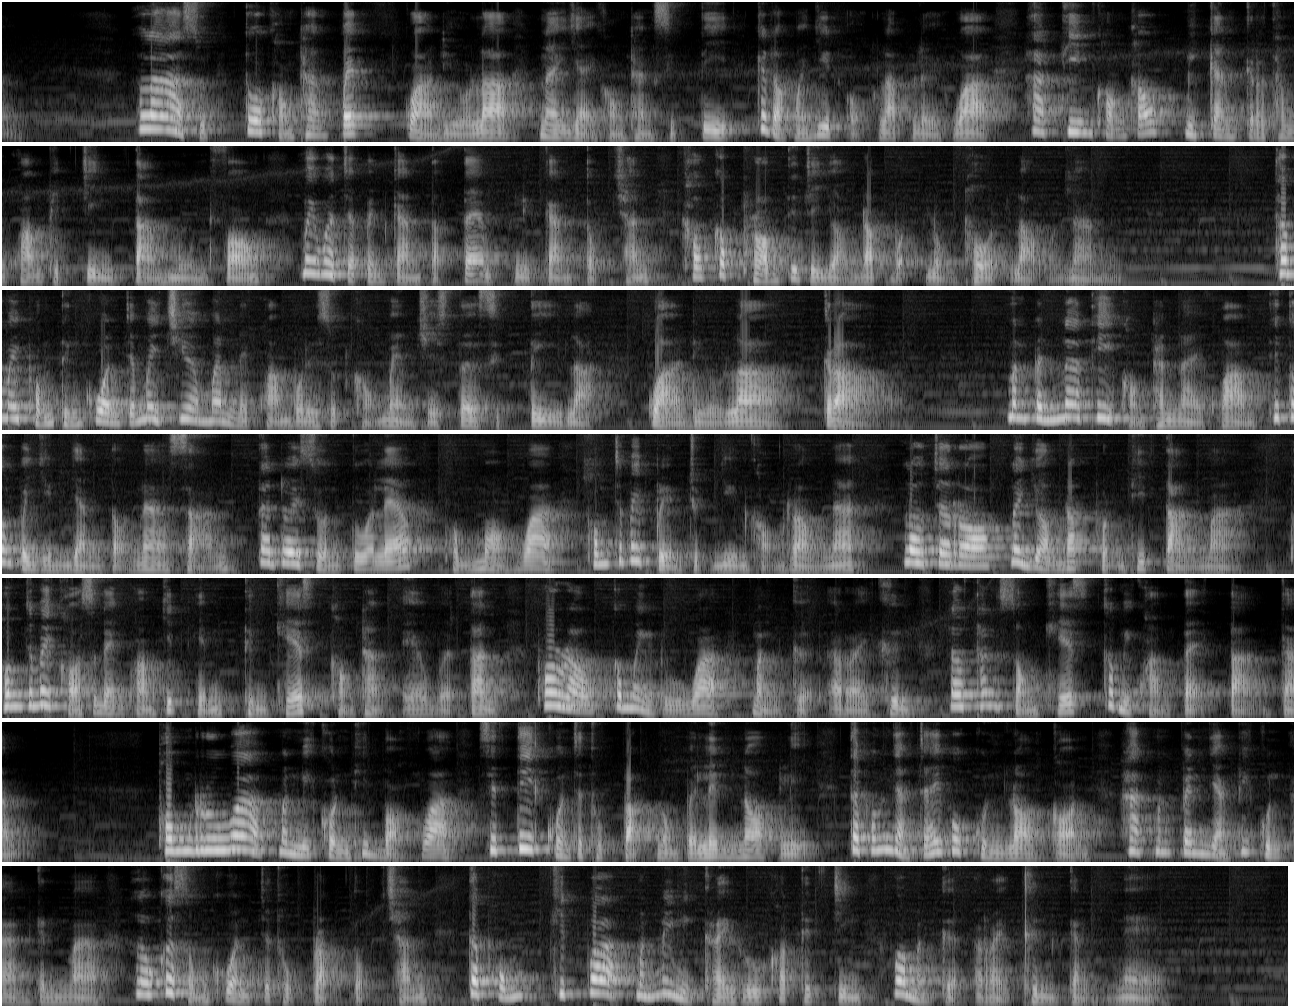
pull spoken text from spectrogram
ล่าสุดตัวของทางเป๊ปกว่าดิโอลานายใหญ่ของทางซิตี้ก็ดอกมายืดอกรับเลยว่า หากทีมของเขามีการกระทำความผิดจริงตามมูลฟ้อง ไม่ว่าจะเป็นการตัดแต้มหรือการตกชั้น เขาก็พร้อมที่จะยอมรับบทลงโทษเหล่านั้นทำไมผมถึงควรจะไม่เชื่อมั่นในความบริสุทธิ์ของแมนเชสเตอร์ซิตี้ล่ะ กว่าเดิโอล่ากล่าว มันเป็นหน้าที่ของทนายความที่ต้องไปยืนยันต่อหน้าศาลแต่โดยส่วนตัวแล้ว ผมมองว่าผมจะไม่เปลี่ยนจุดยืนของเรานะ เราจะรอและยอมรับผลที่ต่างมา ผมจะไม่ขอแสดงความคิดเห็นถึงเคสของทางเอลเวอร์ตันเพราะเราก็ไม่รู้ว่ามันเกิดอะไรขึ้น แล้วทั้งสองเคสก็มีความแตกต่างกัน ผมรู้ว่ามันมีคนที่บอกว่าซิตี้ควรจะถูกปรับลงไปเล่นนอกลีก แต่ผมอยากจะให้พวกคุณรอก่อน หากมันเป็นอย่างที่คุณอ่านกันมา เราก็สมควรจะถูกปรับตกชั้น แต่ผมคิดว่ามันไม่มีใครรู้ข้อเท็จจริง ว่ามันเกิดอะไรขึ้นกันแน่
